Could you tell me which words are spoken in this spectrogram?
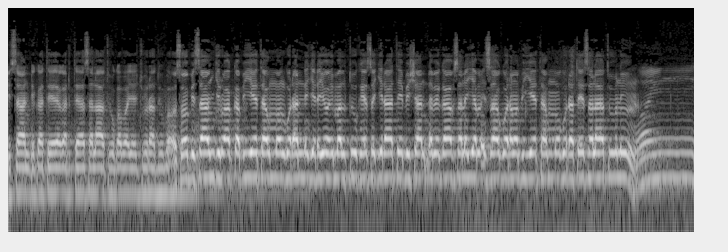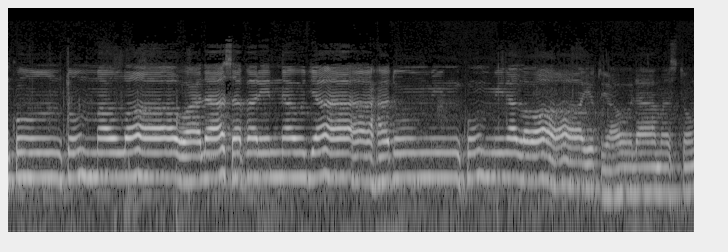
bisaan dhiqatee gartee salaatuu qaba jechuudha duuba osoo bisaan jiru akka biyyee ta'ummaan godhanne jedhe yoo imaltuu keessa jiraate bishaan dhabe gaaf sana isaa godhama biyyee ta'ammoo godhatee salaatuuni. كنتم مرضى أو على سفر أو جاء أحد منكم من يطيع لامستم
